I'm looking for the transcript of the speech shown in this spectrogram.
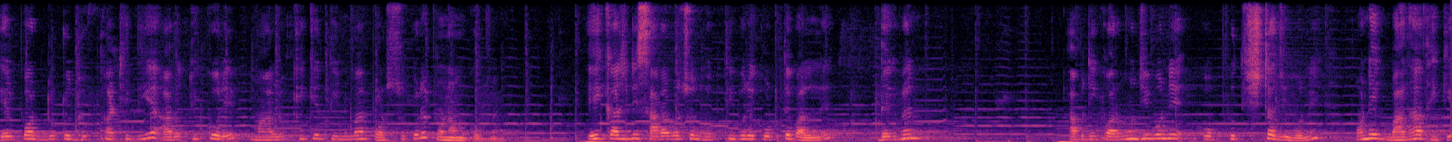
এরপর দুটো ধূপকাঠি দিয়ে আরতি করে মা লক্ষ্মীকে তিনবার স্পর্শ করে প্রণাম করবেন। এই কাজটি সারা বছর ভক্তি ভরে করতে পারলে দেখবেন আপনি কর্মজীবনে ও প্রতিষ্ঠা জীবনে অনেক বাধা থেকে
